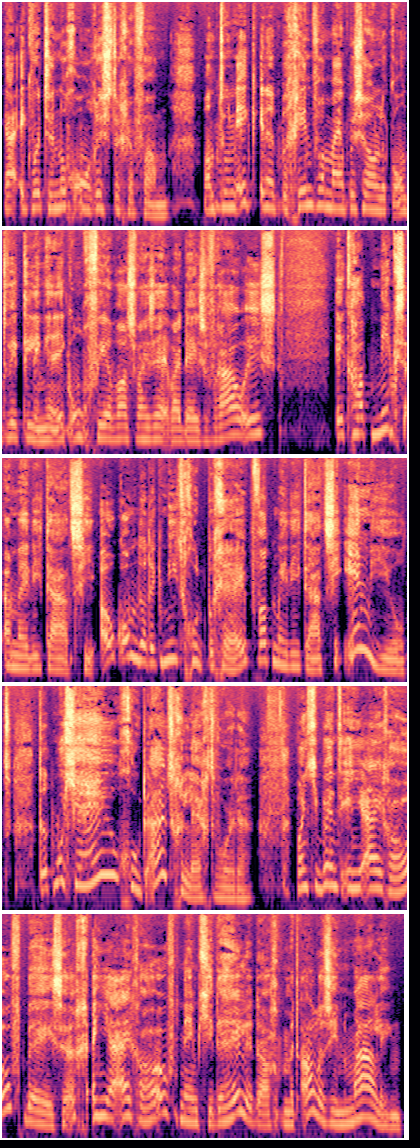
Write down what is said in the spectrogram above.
Ja, ik word er nog onrustiger van. Want toen ik in het begin van mijn persoonlijke ontwikkeling en ik ongeveer was waar, zij, waar deze vrouw is, ik had niks aan meditatie. Ook omdat ik niet goed begreep wat meditatie inhield. Dat moet je heel goed uitgelegd worden. Want je bent in je eigen hoofd bezig en je eigen hoofd neemt je de hele dag met alles in de maling.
